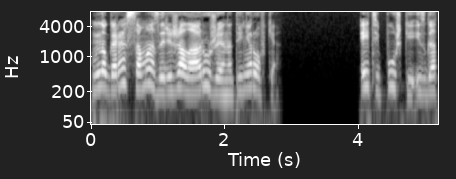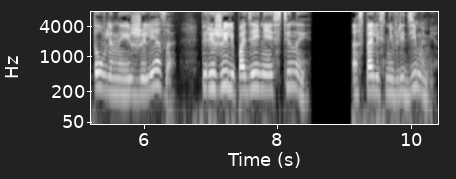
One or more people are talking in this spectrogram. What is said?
Много раз сама заряжала оружие на тренировке. Эти пушки, изготовленные из железа, пережили падение стены, остались невредимыми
